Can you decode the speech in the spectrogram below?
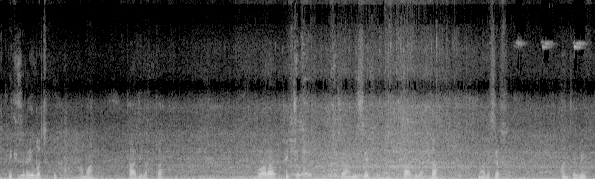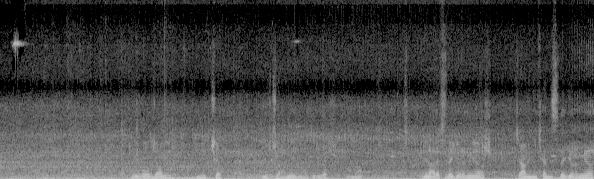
gitmek üzere yola çıktık ama tadilatta. Bu ara pek çok camisi tadilatta maalesef Antep'in Eyüboğlu Camii büyükçe bir cami gibi duruyor ama minaresi de görünmüyor. Caminin kendisi de görünmüyor.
